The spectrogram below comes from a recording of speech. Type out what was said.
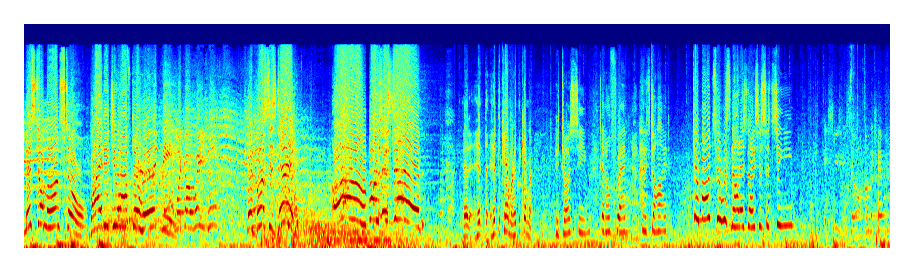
Mr. Monster, why did you have to hurt me? Oh my god, wait! Wait, Buzz is dead! Oh, Buzz is dead! Hit it, hit the, hit the camera, hit the camera. It does seem that our friend has died. The monster was not as nice as it seemed. Excuse me, sir. I'm the captain.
